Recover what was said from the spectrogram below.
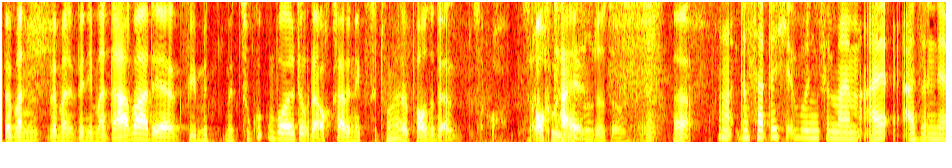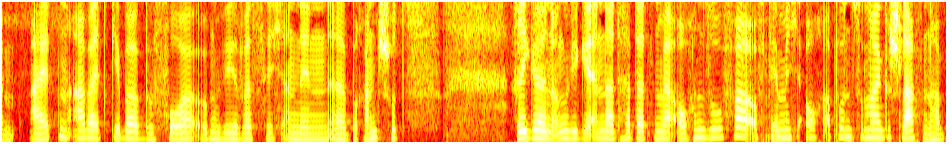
wenn man, wenn man, wenn jemand da war, der irgendwie mit, mit zugucken wollte oder auch gerade nichts zu tun hatte, Pause, da ist auch, ist Oder auch Kunden Teil. oder so. Ja. Ja, Das hatte ich übrigens in meinem, Al also in dem alten Arbeitgeber, bevor irgendwie was sich an den äh, Brandschutzregeln irgendwie geändert hat, hatten wir auch ein Sofa, auf dem ich auch ab und zu mal geschlafen habe.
